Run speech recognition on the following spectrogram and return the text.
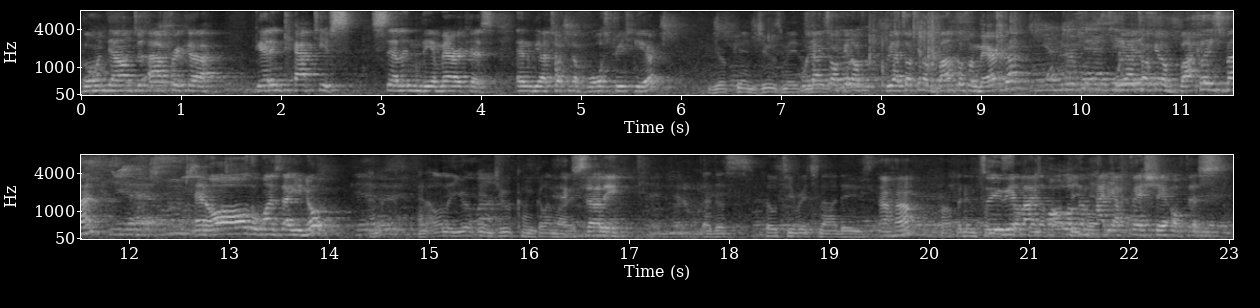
going down to Africa, getting captives, selling in the Americas. And we are talking of Wall Street here. European Jews made. We are talking of we are talking of Bank of America. We are talking of Barclays Bank. And all the ones that you know. and all the European Jew conglomerates Exactly. that are just filthy rich nowadays. Uh-huh. Profiting from So you the realize suffering all our of them people. had their fair share of this.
